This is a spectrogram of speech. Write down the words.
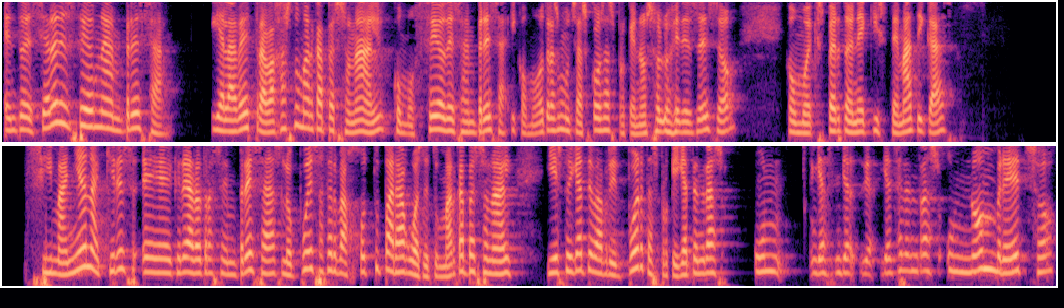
Entonces, si ahora eres CEO de una empresa y a la vez trabajas tu marca personal como CEO de esa empresa y como otras muchas cosas, porque no solo eres eso, como experto en X temáticas, si mañana quieres eh, crear otras empresas, lo puedes hacer bajo tu paraguas de tu marca personal y esto ya te va a abrir puertas porque ya tendrás un, ya, tendrás un nombre hecho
